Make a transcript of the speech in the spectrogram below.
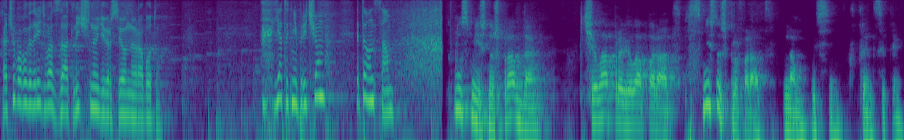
Хочу поблагодарить вас за отличную диверсионную работу. Я тут ни при чем, это он сам. Ну, смішно ж, правда? Пчела провела парад. Смішно ж про парад нам усім, в принципі.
